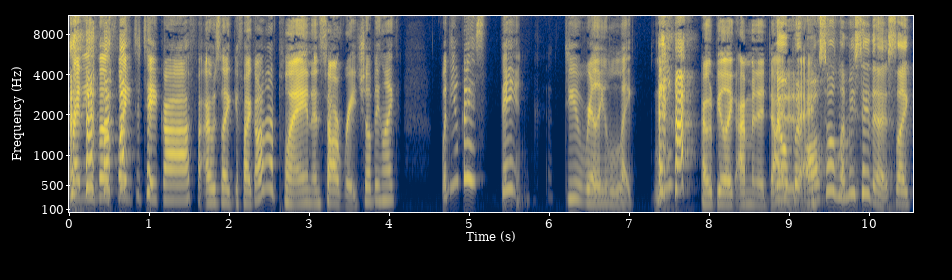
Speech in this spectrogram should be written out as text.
ready for the flight to take off? I was like, if I got on a plane and saw Rachel being like, "What do you guys think? Do you really like me?" I would be like, "I'm gonna die." no, today. but also let me say this: like,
